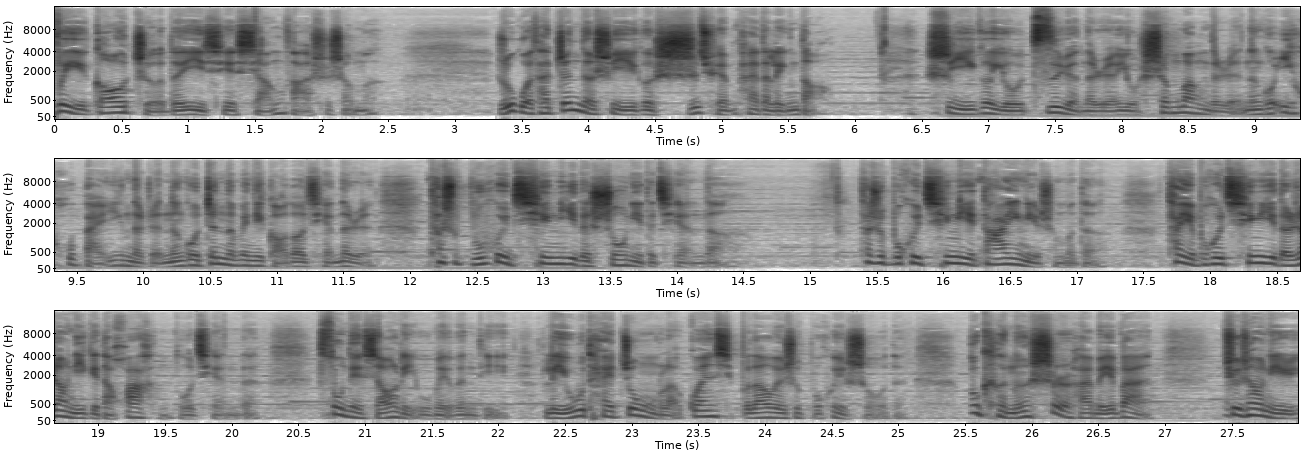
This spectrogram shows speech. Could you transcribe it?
位高者的一些想法是什么？如果他真的是一个实权派的领导，是一个有资源的人、有声望的人、能够一呼百应的人、能够真的为你搞到钱的人，他是不会轻易的收你的钱的，他是不会轻易答应你什么的，他也不会轻易的让你给他花很多钱的，送点小礼物没问题，礼物太重了，关系不到位是不会收的，不可能事儿还没办，就像你。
